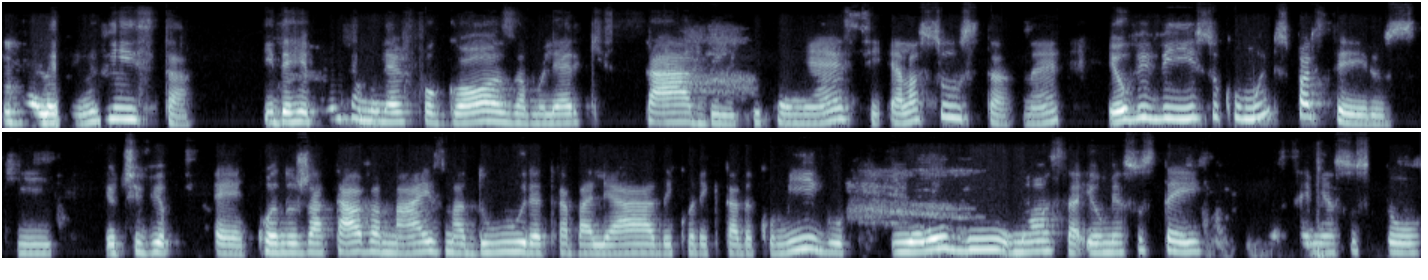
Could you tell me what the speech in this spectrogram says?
ela é bem vista. E de repente a mulher fogosa, a mulher que sabe, que conhece, ela assusta, né? Eu vivi isso com muitos parceiros que eu tive é, quando já estava mais madura, trabalhada e conectada comigo, e eu ouvi, nossa, eu me assustei, você me assustou,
